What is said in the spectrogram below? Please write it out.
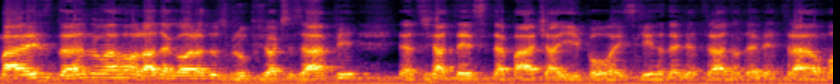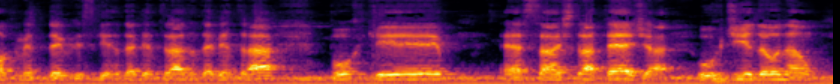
mas dando uma rolada agora dos grupos de WhatsApp, né, já tem esse debate aí, pô, a esquerda deve entrar, não deve entrar, o movimento negro de esquerda deve entrar, não deve entrar, porque essa estratégia, urdida ou não,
